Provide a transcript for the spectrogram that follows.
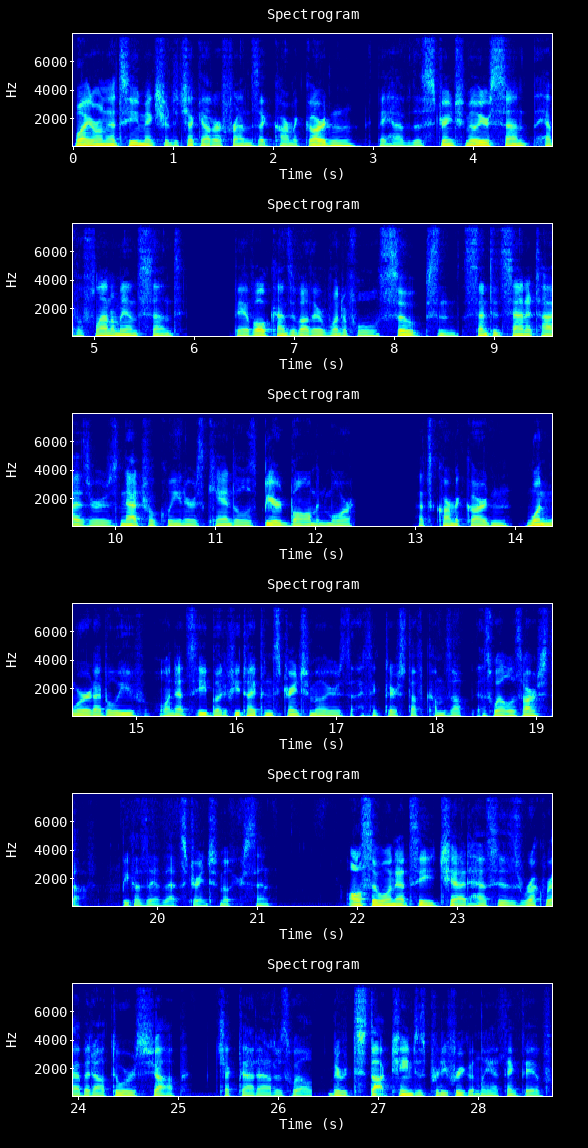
While you're on Etsy, make sure to check out our friends at Karmic Garden. They have the Strange Familiar scent, they have a Flannel Man scent, they have all kinds of other wonderful soaps and scented sanitizers, natural cleaners, candles, beard balm, and more. That's Karmic Garden. One word, I believe, on Etsy, but if you type in Strange Familiars, I think their stuff comes up as well as our stuff because they have that Strange Familiar scent. Also on Etsy, Chad has his Ruck Rabbit Outdoors shop. Check that out as well. Their stock changes pretty frequently. I think they have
